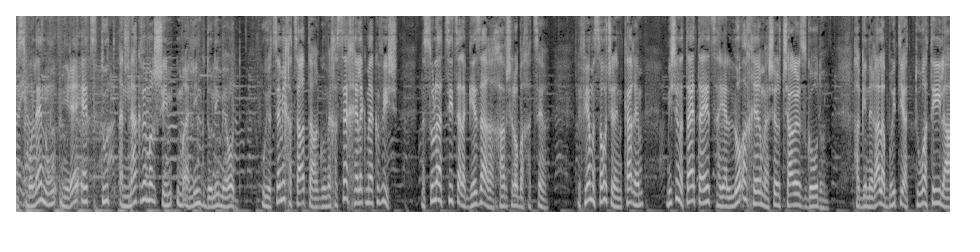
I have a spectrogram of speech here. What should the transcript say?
משמאלנו נראה עץ תות ענק ומרשים עם עלים גדולים מאוד. הוא יוצא מחצר תרג ומכסה חלק מהכביש. נסו להציץ על הגזע הרחב שלו בחצר. לפי המסורת של עין כרם, מי שנטע את העץ היה לא אחר מאשר צ'ארלס גורדון, הגנרל הבריטי עטור התהילה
